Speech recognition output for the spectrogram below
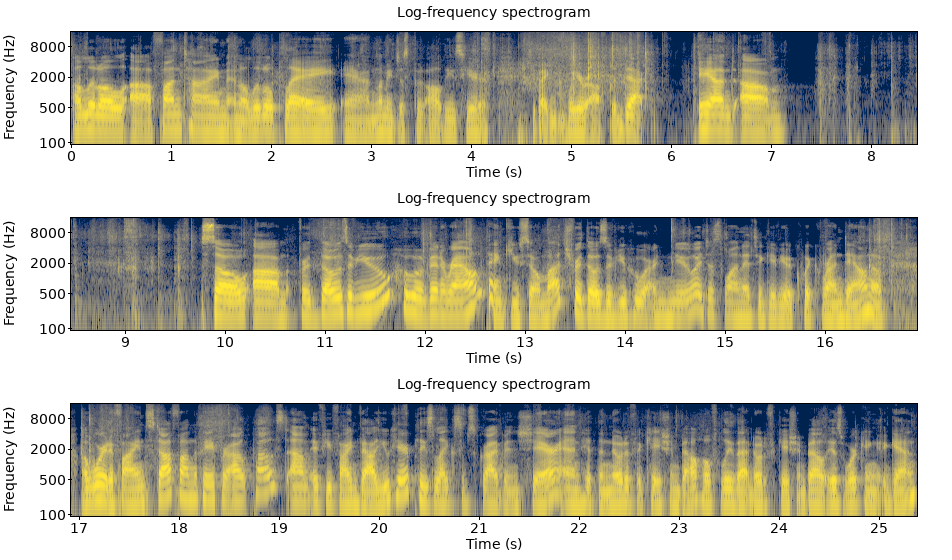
a little uh, fun time and a little play. And let me just put all these here, see if I can clear off the deck. And um, so, um, for those of you who have been around, thank you so much. For those of you who are new, I just wanted to give you a quick rundown of of where to find stuff on the Paper Outpost. Um, if you find value here, please like, subscribe, and share, and hit the notification bell. Hopefully, that notification bell is working again.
